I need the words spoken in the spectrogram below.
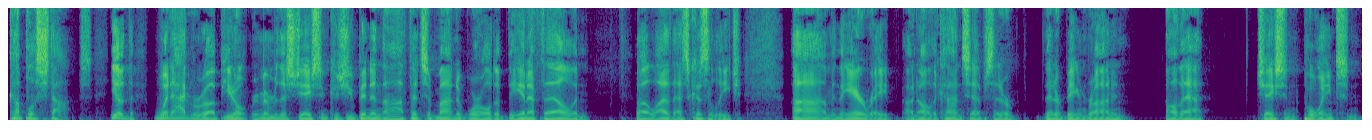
Couple of stops. You know, the, when I grew up, you don't remember this, Jason, because you've been in the offensive minded world of the NFL, and well, a lot of that's because of Leach, um, and the air raid and all the concepts that are that are being run and all that, chasing points and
